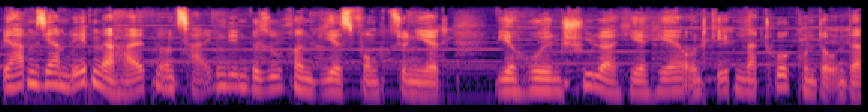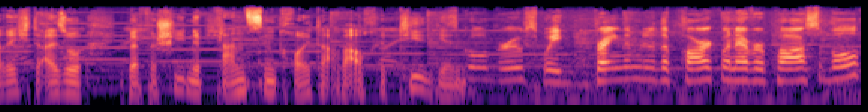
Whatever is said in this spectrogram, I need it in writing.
Wir haben sie am Leben erhalten und zeigen den Besuchern, wie es funktioniert. Wir holen Schüler hierher und geben Naturkundeunterricht, also über verschiedene Pflanzen, Kräuter, aber auch Reptilien. school groups. We bring them to the park whenever possible,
